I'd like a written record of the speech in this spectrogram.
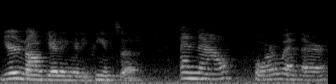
you're not getting any pizza. And now for weather.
